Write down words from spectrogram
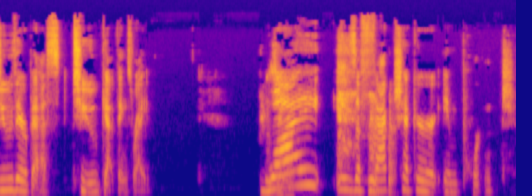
do their best to get things right. Why is a fact checker important?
